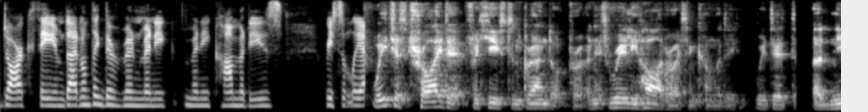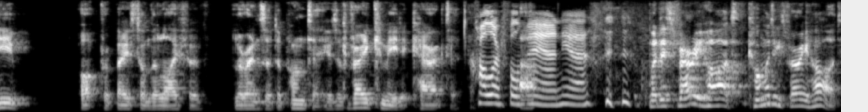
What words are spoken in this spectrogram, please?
dark themed. I don't think there have been many many comedies recently. We just tried it for Houston Grand Opera, and it's really hard writing comedy. We did a new opera based on the life of Lorenzo da Ponte, who's a very comedic character. Colorful uh, man, yeah. but it's very hard. Comedy's very hard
